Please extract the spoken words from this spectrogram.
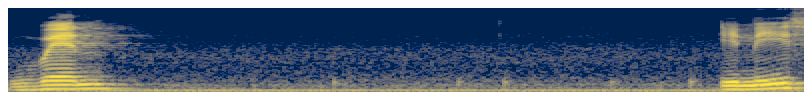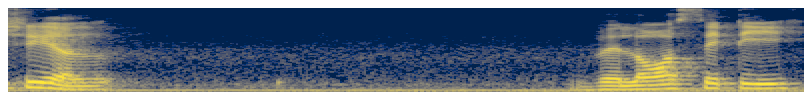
when initial velocity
